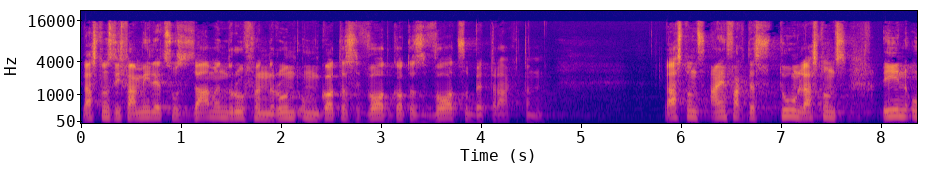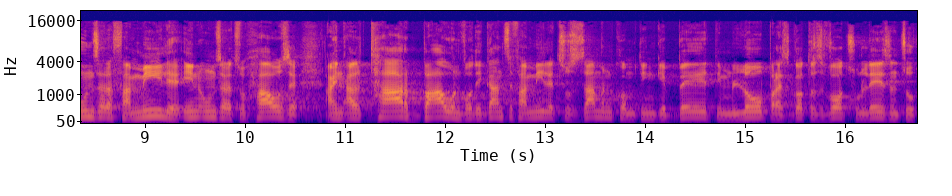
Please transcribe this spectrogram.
Lasst uns die Familie zusammenrufen, rund um Gottes Wort, Gottes Wort zu betrachten. Lasst uns einfach das tun. Lasst uns in unserer Familie, in unser Zuhause ein Altar bauen, wo die ganze Familie zusammenkommt, im Gebet, im Lobpreis, Gottes Wort zu lesen, zu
